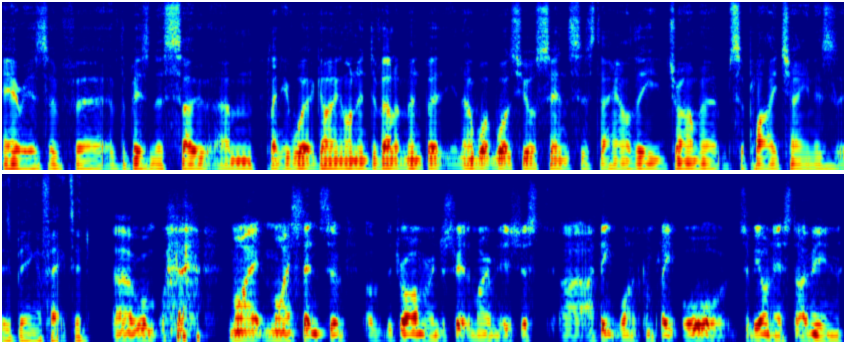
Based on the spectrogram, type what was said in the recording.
areas of uh, of the business so um, plenty of work going on in development but you know what what's your sense as to how the drama supply chain is is being affected uh, well, my my sense of of the drama industry at the moment is just, uh, I think, one of complete awe. To be honest, I mean,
